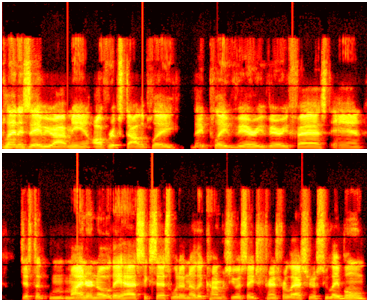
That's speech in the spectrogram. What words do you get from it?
playing at Xavier, I mean, off rip style of play. They play very very fast and just a minor note, they had success with another Conference USA transfer last year, Souley Boum.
